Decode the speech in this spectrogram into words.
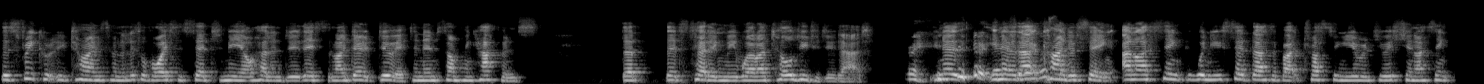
there's frequently times when a little voice has said to me oh helen do this and i don't do it and then something happens that that's telling me, well, I told you to do that. Right. You know, you know that kind of thing. And I think when you said that about trusting your intuition, I think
